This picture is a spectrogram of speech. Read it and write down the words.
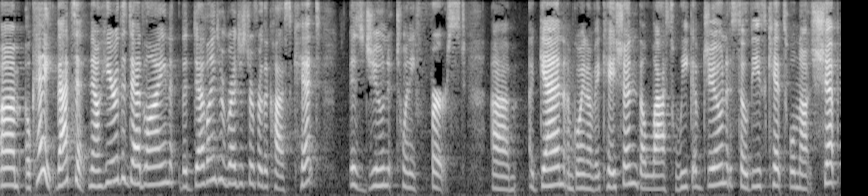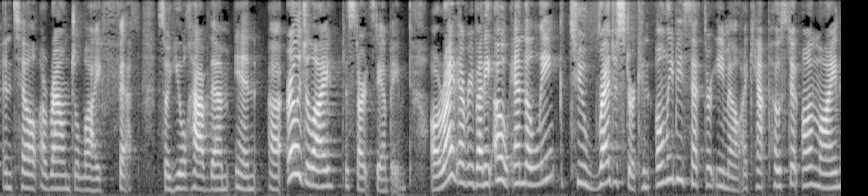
Um, okay, that's it. Now here the deadline. The deadline to register for the class kit is June 21st. Um, again, I'm going on vacation the last week of June, so these kits will not ship until around July 5th. So you'll have them in uh, early July to start stamping. All right, everybody. Oh, and the link to register can only be sent through email. I can't post it online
